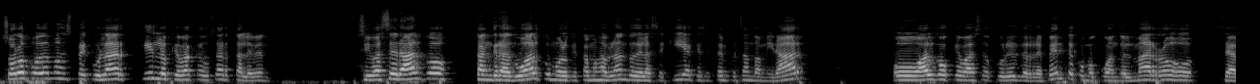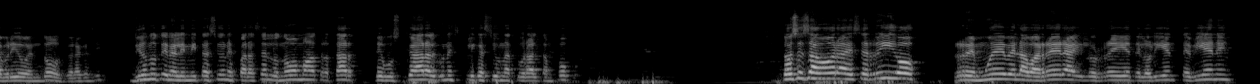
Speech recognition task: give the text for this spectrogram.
Solo podemos especular qué es lo que va a causar tal evento. Si va a ser algo tan gradual como lo que estamos hablando de la sequía que se está empezando a mirar, o algo que va a ocurrir de repente, como cuando el mar rojo se abrió en dos, ¿verdad que sí? Dios no tiene limitaciones para hacerlo. No vamos a tratar de buscar alguna explicación natural tampoco. Entonces ahora ese río remueve la barrera y los reyes del oriente vienen,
